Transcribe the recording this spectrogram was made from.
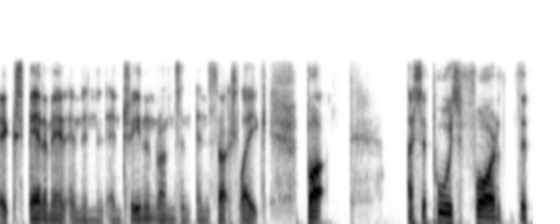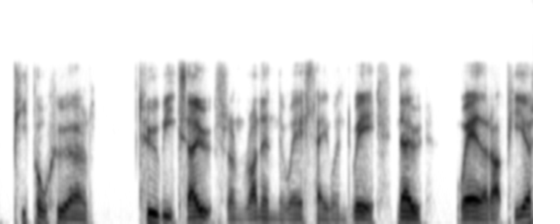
experimenting and, in training runs and, and such like. But I suppose for the people who are two weeks out from running the West Highland Way, now weather up here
